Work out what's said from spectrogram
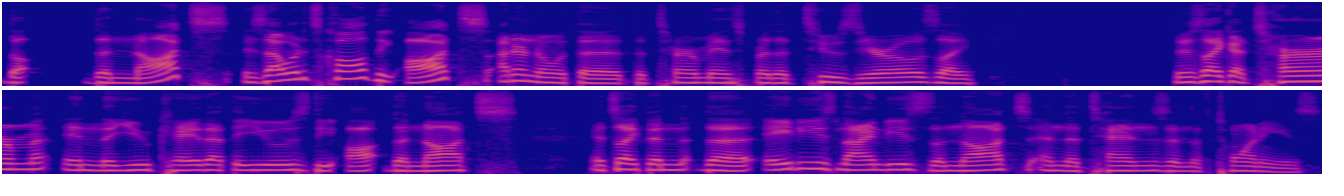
the the knots is that what it's called? The aughts? I don't know what the the term is for the two zeros like there's like a term in the uk that they use the au- the knots. It's like the the 80s 90s the knots and the 10s and the 20s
